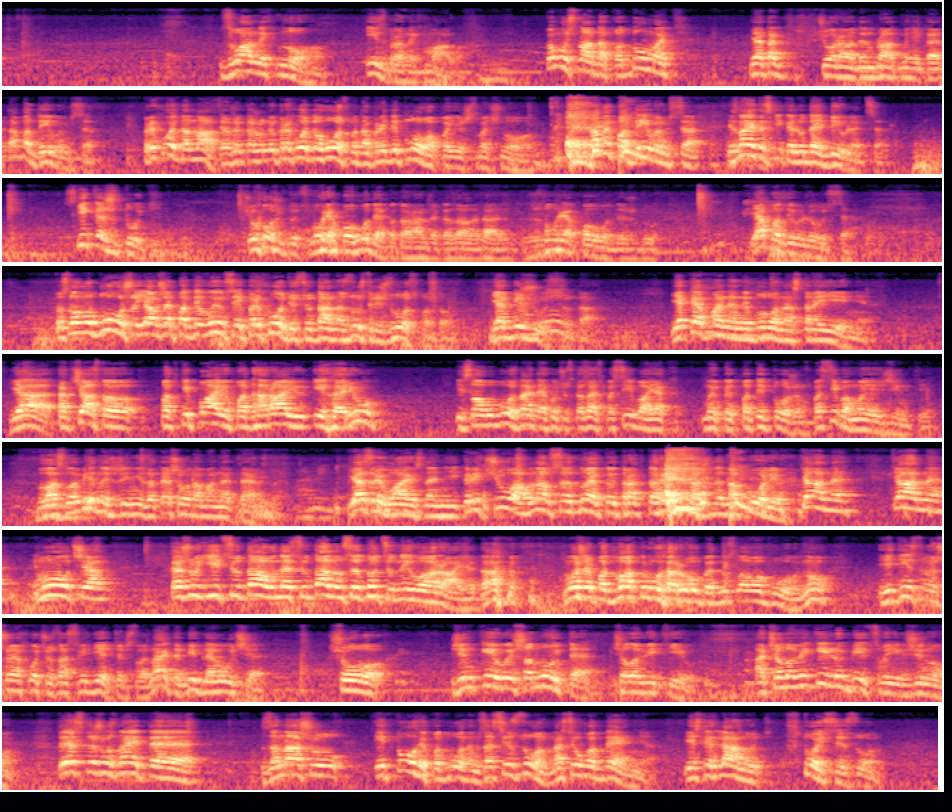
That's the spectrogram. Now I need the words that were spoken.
званих много, ізбраних мало. Комусь треба подумати. Я так вчора один брат мені каже, та подивимося. Приходь до нас, я вже кажу, не приходь до Господа, прийди плова поїж смачного. Та ми подивимося. І знаєте, скільки людей дивляться? Скільки ждуть? Чого ждуть? З моря погоди, як ото раніше казали, да? з моря погоди ждуть. Я подивлюся. То слава Богу, що я вже подивився і приходжу сюди на зустріч з Господом. Я біжу сюди. Яке б в мене не було настроєння. Я так часто підкипаю, підгораю і горю. І слава Богу, знаєте, я хочу сказати спасибо, як ми під- підітожимо. Спасибо моїй жінці. Благословенной жені за те, що вона мене терпить. Я зриваюсь на ній, кричу, а вона все одно, як той тракторист на полі, тяне, тяне, молча. Кажу, їдь сюди, вона сюди, ну все одно цю ниву орає. Да? Може по два круга робить, ну слава Богу. Ну, єдине, що я хочу засвідетельствувати, знаєте, Біблія учить, що жінки ви шануйте чоловіків, а чоловіки любіть своїх жінок. То я скажу, знаєте, за нашу ітоги подводимо за сезон на сьогодення, якщо глянуть в той сезон,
